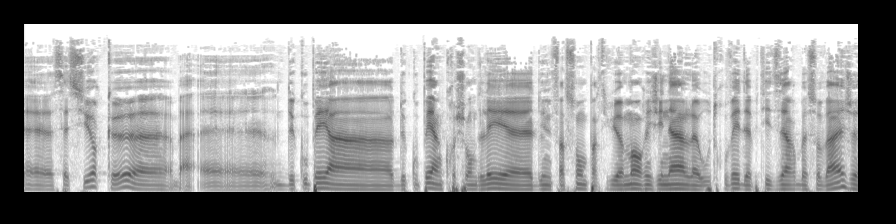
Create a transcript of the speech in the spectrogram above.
Euh, c'est sûr que euh, bah, euh, de couper un de couper un cochon de lait euh, d'une façon particulièrement originale ou trouver des petites herbes sauvages,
